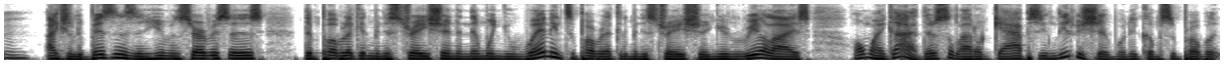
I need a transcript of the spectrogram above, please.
Mm. actually business and human services then public administration and then when you went into public administration you realize oh my god there's a lot of gaps in leadership when it comes to public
